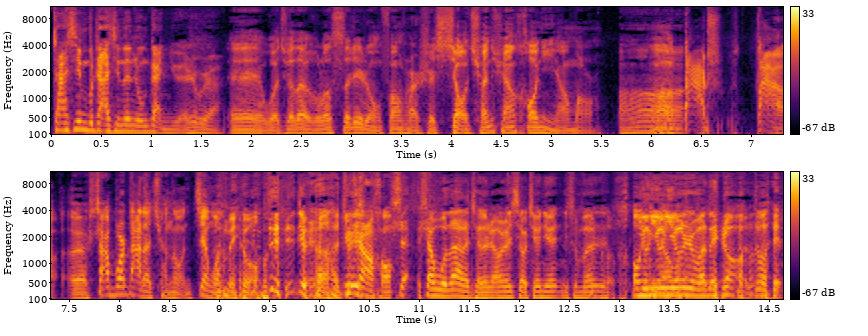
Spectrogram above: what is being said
扎心不扎心的那种感觉，是不是？哎，我觉得俄罗斯这种方法是小拳拳薅你羊毛啊，大大呃沙波大的拳头，你见过没有？对，就是啊就这样薅。沙沙波大的拳头，然后是小拳拳，你什么嘤嘤嘤是吧？那种 对，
